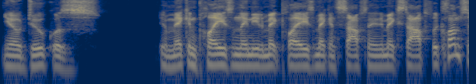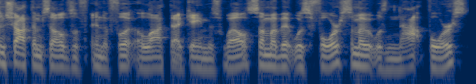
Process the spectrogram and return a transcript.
you know Duke was you know, making plays when they need to make plays, making stops when they need to make stops. But Clemson shot themselves in the foot a lot that game as well. Some of it was forced, some of it was not forced.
